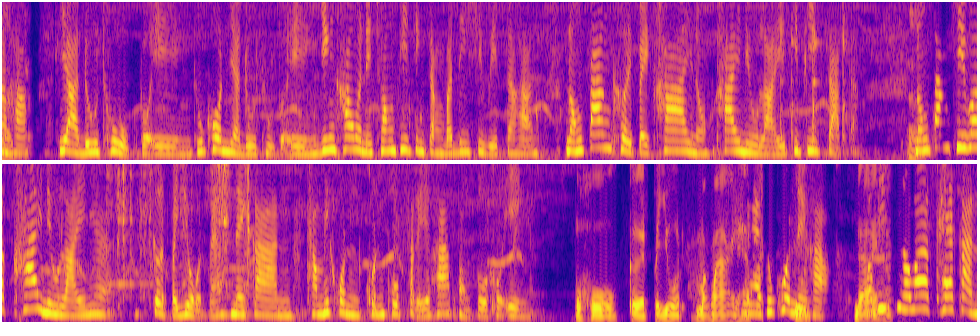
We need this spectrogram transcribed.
นะคะ อย่าดูถูกตัวเอง ทุกคนอย่าดูถูกตัวเอง ยิ่งเข้ามาในช่องพี่จริงจังบัดดี้ชีวิตนะคะ น้องตั้งเคยไปค่ายเนาะค่ายนิวไลท์ที่พี่จัดอะครับน้องตั้งคิดว่าค่ายนิวไลท์เนี่ย เกิดประโยชน์ไหมในการทำให้คนค้นพบศักยภาพของตัวเขาเองอะโอ้โห เกิดประโยชน์มาก ๆ เลยแชครับร์ทุกคนเลยค่ะได้เพราะคพี่รับเชื่อว่าแค่การ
